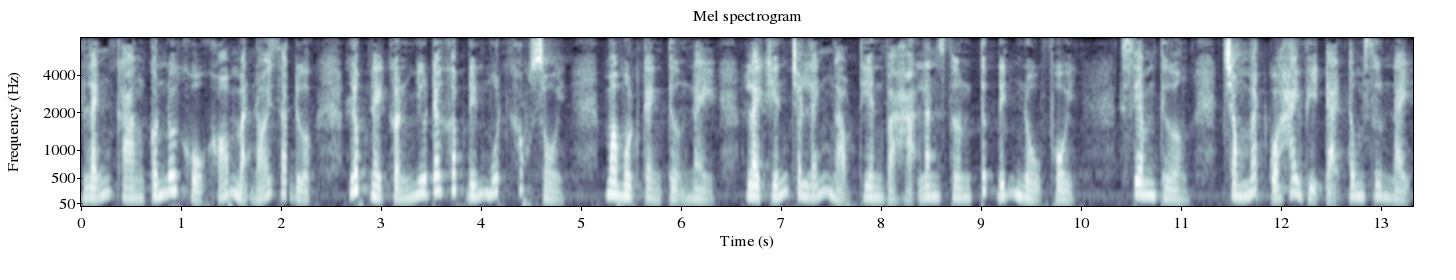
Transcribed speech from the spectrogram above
Lánh Khang có nỗi khổ khó mà nói ra được, lúc này gần như đã gấp đến muốn khóc rồi. Mà một cảnh tượng này lại khiến cho Lánh Ngạo Thiên và Hạ Lan Sơn tức đến nổ phổi. Xem thường, trong mắt của hai vị đại tông sư này,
